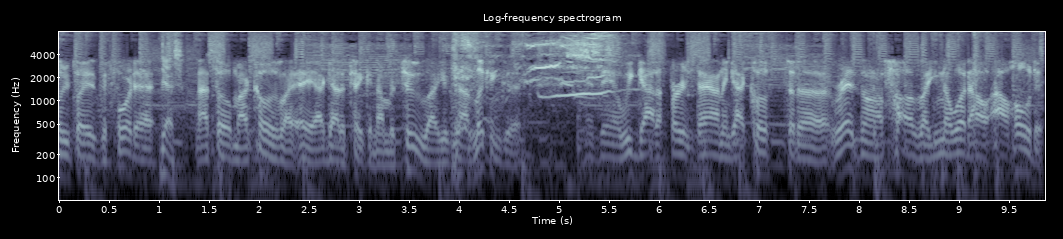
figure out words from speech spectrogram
three plays before that. Yes. And I told my coach like, hey, I got to take a number two. Like it's not looking good. Then we got a first down and got close to the red zone. So I was like, you know what? I'll, I'll hold it.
